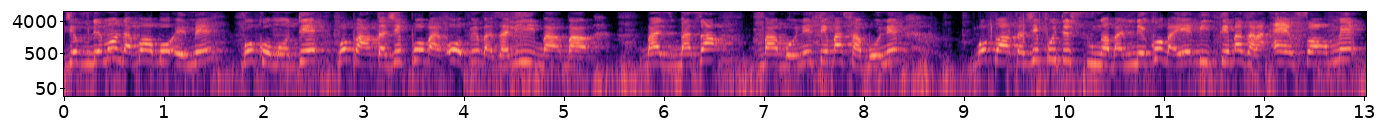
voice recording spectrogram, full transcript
je vous demande d'abord bo aimer, bo commenter, bo partager pour ba oh pe bazali ba ba baza ba abonner te ba s'abonner. Bopartage mpo ete sunga bandeko bayebi te bazala informé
